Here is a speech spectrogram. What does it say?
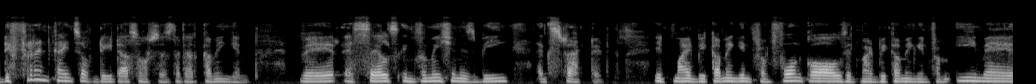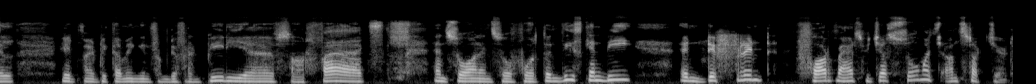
different kinds of data sources that are coming in where a sales information is being extracted. It might be coming in from phone calls, it might be coming in from email, it might be coming in from different PDFs or fax, and so on and so forth. And these can be in different formats which are so much unstructured.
